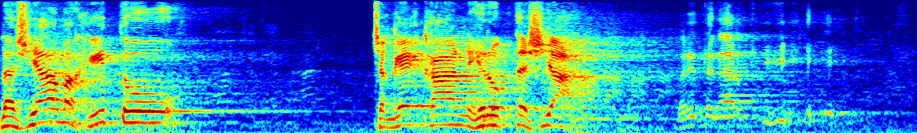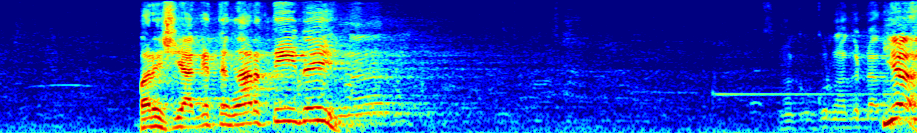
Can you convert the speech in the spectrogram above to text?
dah siapa gitu cegekan hirup Tesya yeah,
